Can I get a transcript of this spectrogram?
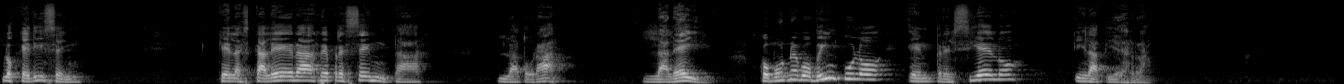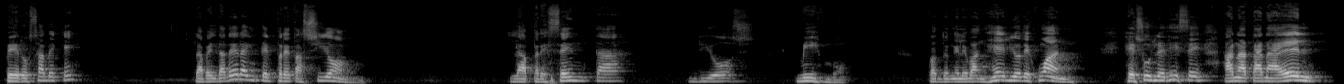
los que dicen que la escalera representa la Torá, la ley, como un nuevo vínculo entre el cielo y la tierra. Pero ¿sabe qué? La verdadera interpretación la presenta Dios mismo. Cuando en el Evangelio de Juan Jesús le dice a Natanael,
